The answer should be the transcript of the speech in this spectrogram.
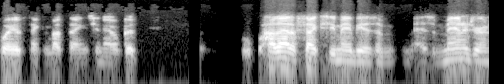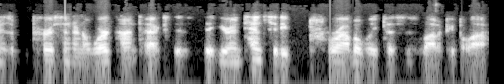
way of thinking about things, you know. But how that affects you maybe as a as a manager and as a person in a work context is that your intensity probably pisses a lot of people off.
